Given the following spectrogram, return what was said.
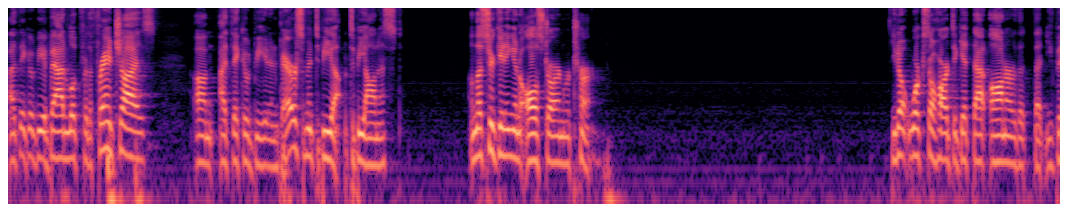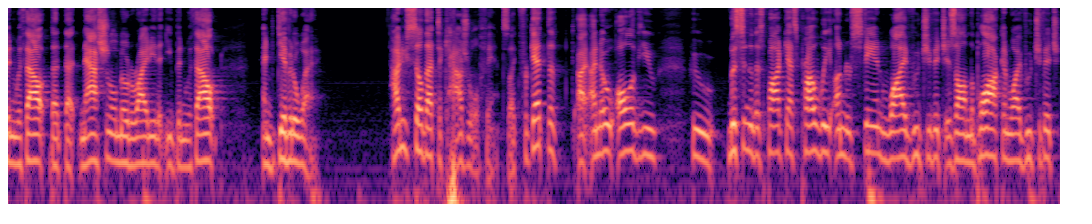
I think it would be a bad look for the franchise. Um, I think it would be an embarrassment to be to be honest, unless you're getting an All Star in return. You don't work so hard to get that honor that, that you've been without, that, that national notoriety that you've been without, and give it away. How do you sell that to casual fans? Like, forget the. I, I know all of you who listen to this podcast probably understand why Vucevic is on the block and why Vucevic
